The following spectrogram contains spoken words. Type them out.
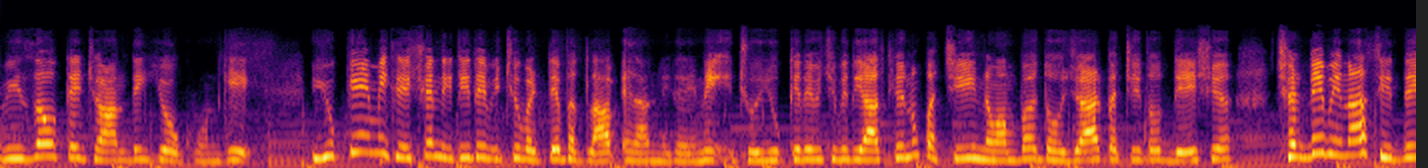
ਵੀਜ਼ਾ ਉੱਤੇ ਜਾਣ ਦੇ ਯੋਗ ਹੋਣਗੇ। ਯੂਕੇ ਇਮੀਗ੍ਰੇਸ਼ਨ ਨੀਤੀ ਦੇ ਵਿੱਚ ਵੱਡੇ ਬਦਲਾਅ ਐਲਾਨੇ ਗਏ ਨੇ, ਜੋ ਯੂਕੇ ਦੇ ਵਿੱਚ ਵਿਦਿਆਰਥੀਆਂ ਨੂੰ 25 ਨਵੰਬਰ 2025 ਤੋਂ ਦੇਸ਼ ਛੱਡੇ ਬਿਨਾਂ ਸਿੱਧੇ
